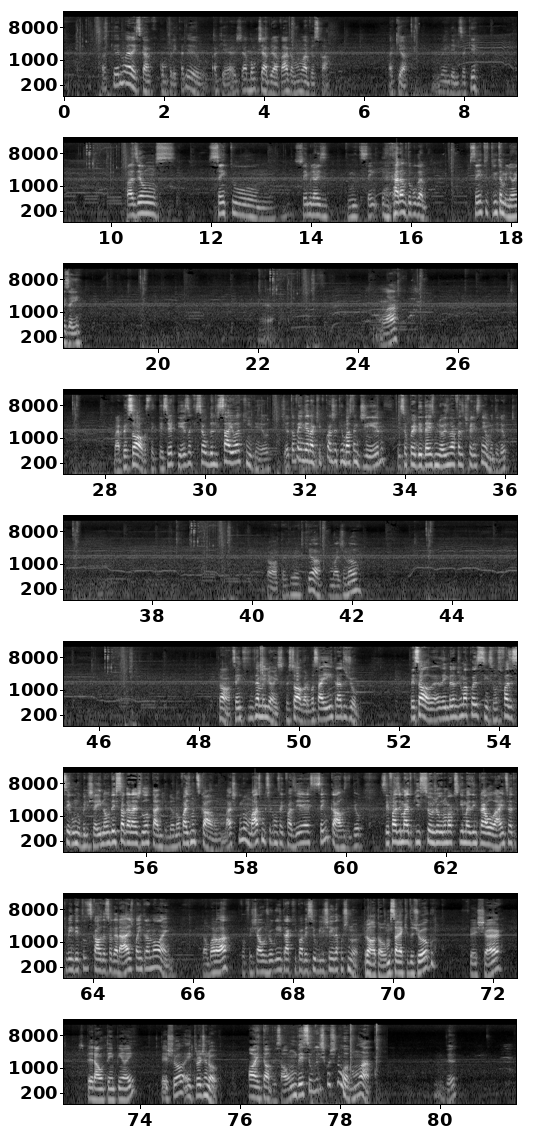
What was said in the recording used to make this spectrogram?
Só que não era esse carro que eu comprei. Cadê o... Aqui, é já bom que já abriu a vaga. Vamos lá ver os carros. Aqui, ó. Vamos vender eles aqui. Fazer uns... Cento... 100 milhões 100... Caramba, tô bugando. 130 milhões aí. É. Vamos lá. Mas pessoal, você tem que ter certeza que seu glitch saiu aqui, entendeu? Eu tô vendendo aqui porque eu já tenho bastante dinheiro. E se eu perder 10 milhões não vai fazer diferença nenhuma, entendeu? Pronto, aqui, aqui ó. Vamos lá de novo. Pronto, 130 milhões. Pessoal, agora eu vou sair e entrar do jogo. Pessoal, lembrando de uma coisa assim, se você fazer esse segundo glitch aí, não deixe sua garagem lotada, entendeu? Não faz muitos carros. Acho que no máximo que você consegue fazer é 100 carros, entendeu? Se você fazer mais do que isso, seu jogo não vai conseguir mais entrar online, você vai ter que vender todos os carros da sua garagem para entrar no online. Então bora lá, vou fechar o jogo e entrar aqui para ver se o glitch ainda continua. Pronto, ó, vamos sair aqui do jogo, fechar, esperar um tempinho aí, fechou, entrou de novo. Ó, então pessoal, vamos ver se o glitch continua, vamos lá. Vamos ver.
